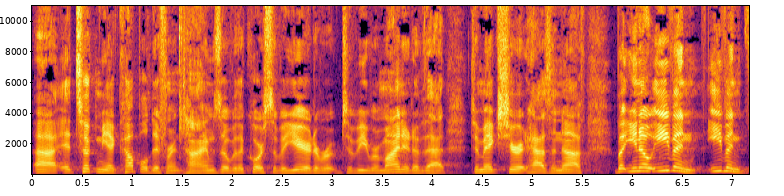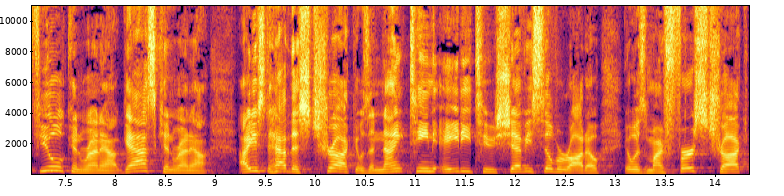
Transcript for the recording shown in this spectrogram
uh, it took me a couple different times over the course of a year to, re- to be reminded of that to make sure it has enough. But you know, even, even fuel can run out, gas can run out. I used to have this truck. It was a 1982 Chevy Silverado. It was my first truck.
